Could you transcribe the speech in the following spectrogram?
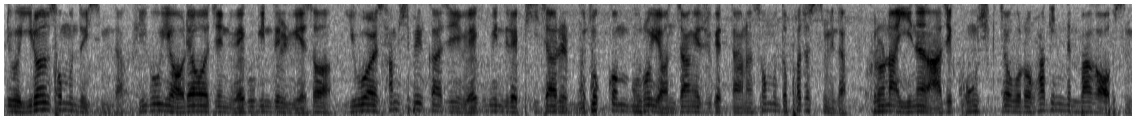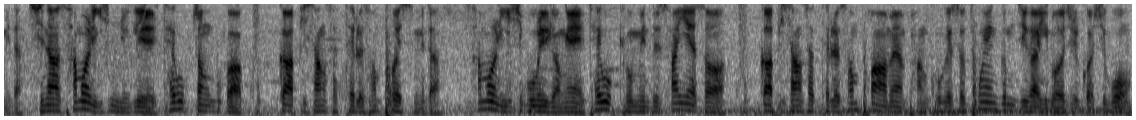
그리고 이런 소문도 있습니다. 귀국이 어려워진 외국인들을 위해서 6월 30일까지 외국인들의 비자를 무조건부로 연장해 주겠다는 소문도 퍼졌습니다. 그러나 이는 아직 공식적으로 확인된 바가 없습니다. 지난 3월 26일 태국 정부가 국가 비상사태를 선포했습니다. 3월 25일경에 태국 교민들 사이에서 국가 비상사태를 선포하면 방콕에서 통행 금지가 이루어 질 것이고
